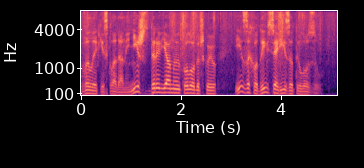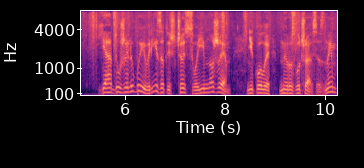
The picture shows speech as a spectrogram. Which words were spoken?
великий складаний ніж з дерев'яною колодочкою і заходився різати лозу. Я дуже любив різати щось своїм ножем, ніколи не розлучався з ним,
